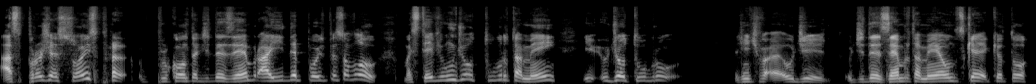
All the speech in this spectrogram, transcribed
as projeções pra, por conta de dezembro, aí depois o pessoal falou, mas teve um de outubro também, e o de outubro gente o de, o de dezembro também é um dos que, que eu tô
